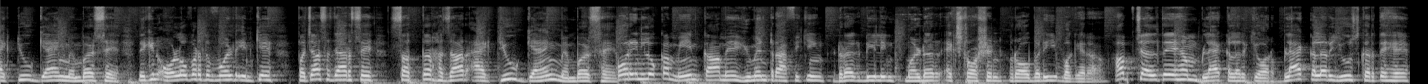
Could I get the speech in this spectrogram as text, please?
एक्टिव गैंग मेंबर्स है, लेकिन ऑल ओवर द वर्ल्ड इनके 50000 से 70000 एक्टिव गैंग मेंबर्स है। और इन लोग का मेन काम है human trafficking drug dealing murder extortion robbery वगैरह। अब चलते हैं हम ब्लैक कलर की ओर। ब्लैक कलर यूज़ करते हैं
